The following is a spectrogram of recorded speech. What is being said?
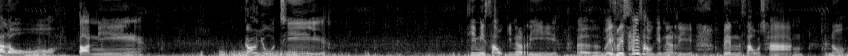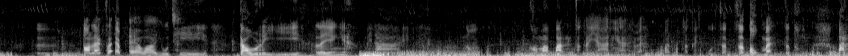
ฮัลโหล ตอนนี้ ก็อยู่ที่ ที่มีเสากินรี เออ ไม่ไม่ใช่เสากินรี เป็นเสาช้าง เนาะเออ ตอนแรกจะแอบแอว่าอยู่ที่เกาหลี อะไรอย่างเงี้ย ไม่ได้เนาะก็มาปั่นจักรยานเงี้ยเห็นไหมปั่นจักรยานอุ๊ยจะจะตกไหมจะตกปั่น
